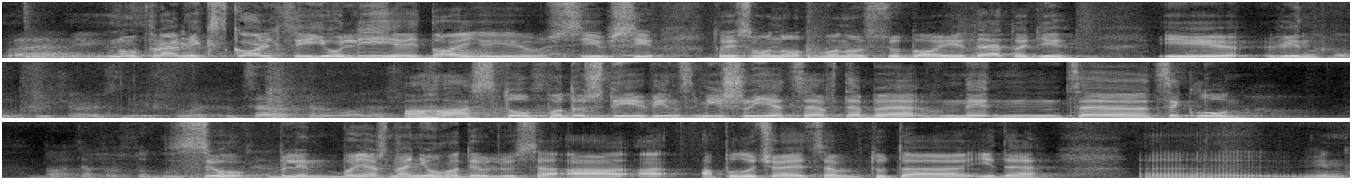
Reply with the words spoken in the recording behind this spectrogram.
премікс. Ну, премікс кальцій, олія, да, і всі, всі. Тобто воно, воно сюди йде тоді, і він. Потім включаєш змішувати. Це відкриваєш. Ага, стоп, подожди, він змішує це в тебе не, це циклон. Да, це просто буде. Все, блін, бо я ж на нього дивлюся, а, а, а виходить, тут а, іде е, він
